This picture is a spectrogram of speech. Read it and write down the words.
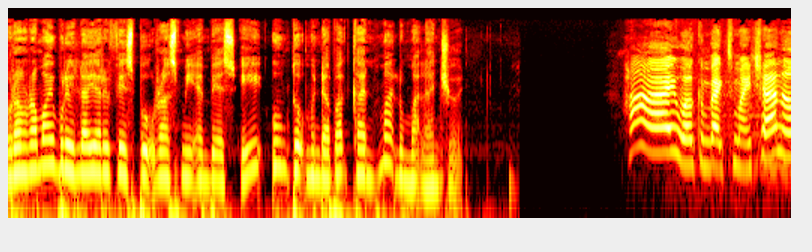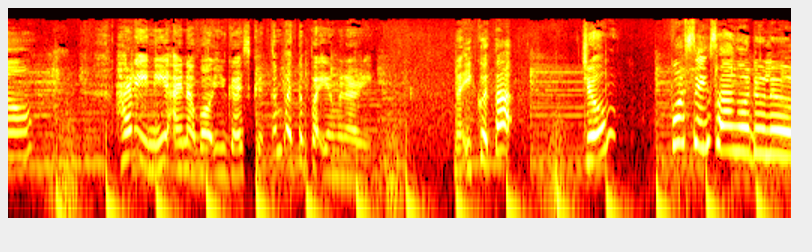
Orang ramai boleh layari Facebook rasmi MBSA untuk mendapatkan maklumat lanjut. Hi, welcome back to my channel. Hari ini, I nak bawa you guys ke tempat-tempat yang menarik. Nak ikut tak? Jom, pusing Selangor dulu!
